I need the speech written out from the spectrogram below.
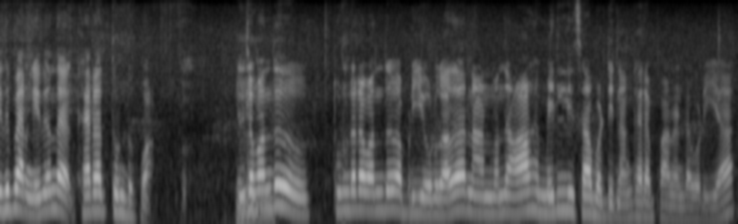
இது பாருங்க இது அந்த கரை துண்டுப்பான் இதில் வந்து துண்டரை வந்து அப்படியே ஒழுகாத நான் வந்து ஆக மெல்லிசா பட்டினான் கரைப்பானண்டபடியாக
